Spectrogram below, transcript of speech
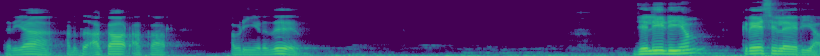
சரியா? அடுத்து அகார் அகார் அப்படிங்கிறது ஜெலீடியம் கிரேசிலேரியா.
